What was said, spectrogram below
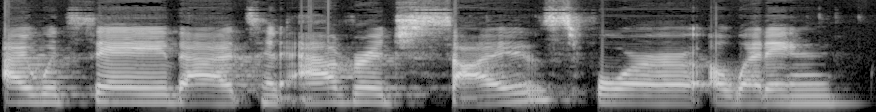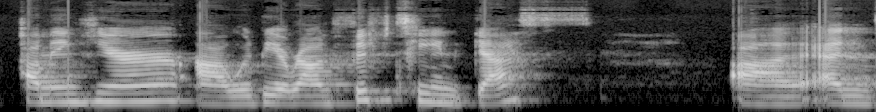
I would say that an average size for a wedding coming here uh, would be around 15 guests. Uh, and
